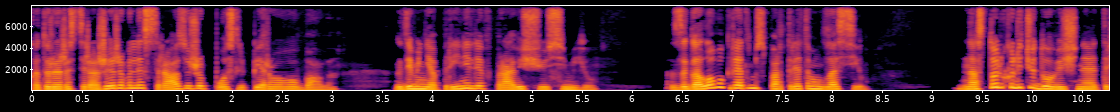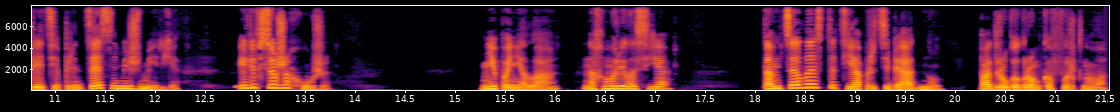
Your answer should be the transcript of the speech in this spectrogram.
который растиражировали сразу же после первого бала, где меня приняли в правящую семью. Заголовок рядом с портретом гласил «Настолько ли чудовищная третья принцесса Межмирья, или все же хуже? Не поняла, нахмурилась я. Там целая статья про тебя одну. Подруга громко фыркнула.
